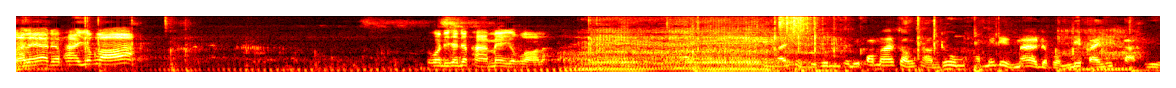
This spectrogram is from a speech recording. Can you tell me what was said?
มาแล้วเดี๋ยวพายกล้อทุกคนดิฉันจะพาแม่ยกล้อแล้วไลฟ์สดกี่ทุ่มตอนนี้ประมาณสองสามทุ่มครับไม่ดึกมากเดี๋ยวผมรีบไปรีบกลับพี่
